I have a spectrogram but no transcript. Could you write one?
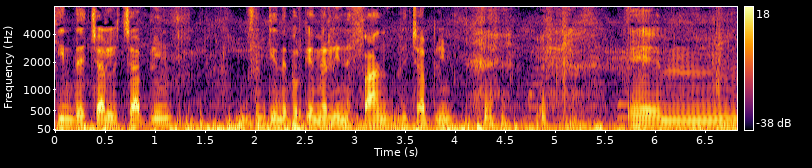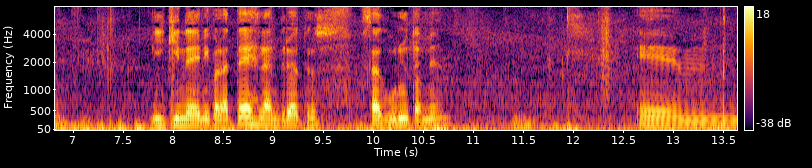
King de Charles Chaplin. Se entiende por qué Merlin es fan de Chaplin. Em, y King de Nikola Tesla, entre otros. Sadhguru también. Em,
